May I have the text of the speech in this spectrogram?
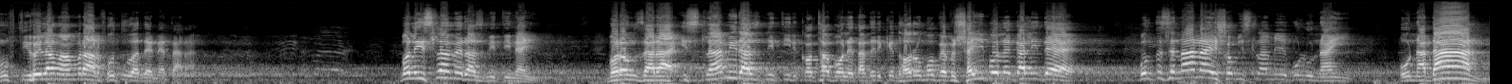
মুফতি হইলাম আমরা আর ফতুয়া দেয় নেতারা। বলে, ইসলামের রাজনীতি নাই। বরং যারা ইসলামী রাজনীতির কথা বলে, তাদেরকে ধর্ম ব্যবসায়ী বলে গালি দেয়। বলতেছে, না না, এসব ইসলামে এগুলো নাই। ও নাদান।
